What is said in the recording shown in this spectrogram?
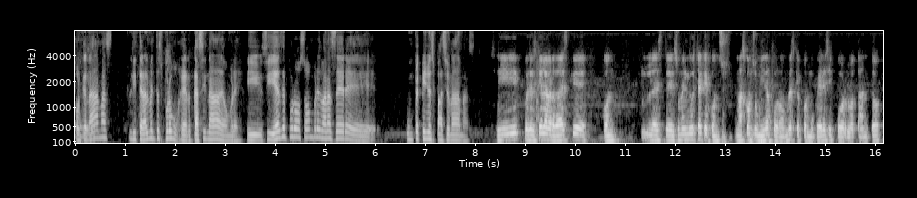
Porque nada más, literalmente es puro mujer, casi nada de hombre. Y si es de puros hombres, van a ser eh, un pequeño espacio nada más. sí, pues es que la verdad es que con, este, es una industria que cons- más consumida por hombres que por mujeres y por lo tanto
